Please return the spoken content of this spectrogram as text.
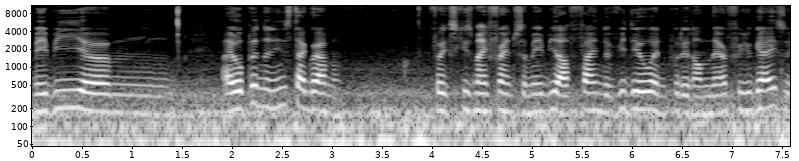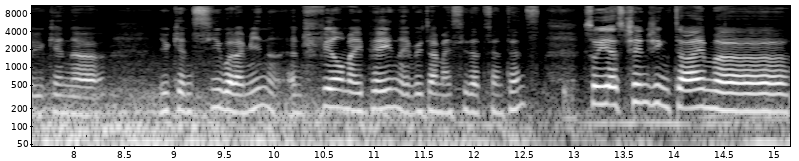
Maybe um, I opened an Instagram for excuse my French, so maybe I'll find a video and put it on there for you guys, so you can. Uh, you can see what I mean and feel my pain every time I see that sentence. So yes, changing time. Uh,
